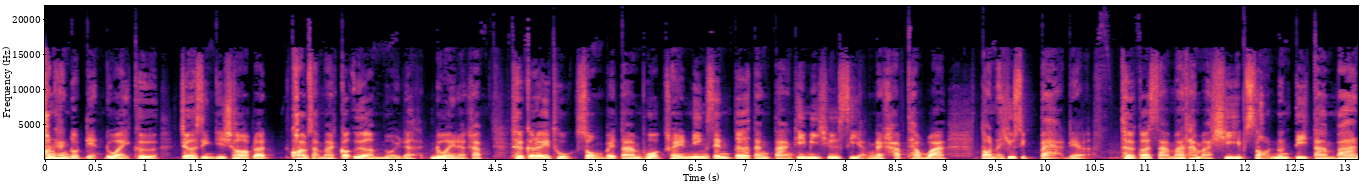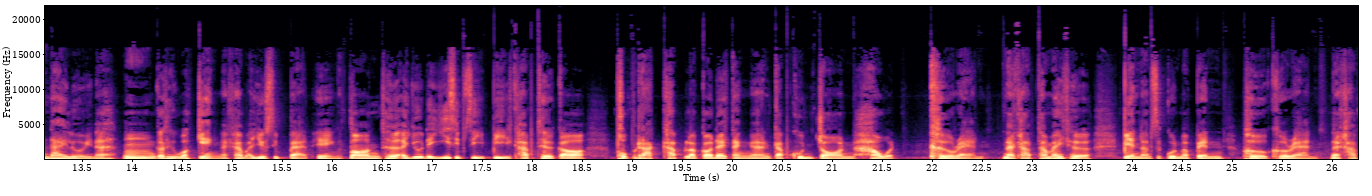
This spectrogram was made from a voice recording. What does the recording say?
ค่อนข้างโดดเด่นด้วย คือเจอสิ่งที่ชอบแล้วความสามารถก็เอื้ออำนวยด้วยนะครับ เธอก็เลยถูกส่งไปตามพวก training center ต่างๆ ที่มีชื่อเสียงนะครับแถมว่าตอนอายุ 18 เนี่ย เธอก็สามารถทำอาชีพสอนดนตรีตามบ้านได้เลยนะ อืมก็ถือว่าเก่งนะครับ อายุ 18 เอง ตอนเธออายุได้ 24 ปีครับ เธอก็พบรักครับ แล้วก็ได้แต่งงานกับคุณจอห์นฮาวเวิร์ด เคอร์แรนนะครับทำให้เธอเปลี่ยนนามสกุลมาเป็น Pearl Curran นะครับ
